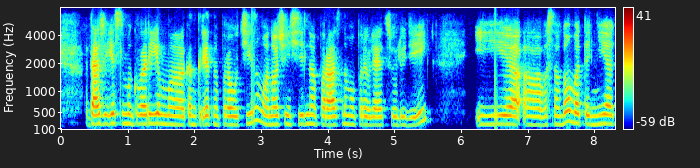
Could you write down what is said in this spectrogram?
Даже если мы говорим э, конкретно про аутизм, он очень сильно по-разному проявляется у людей. И а, в основном это не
